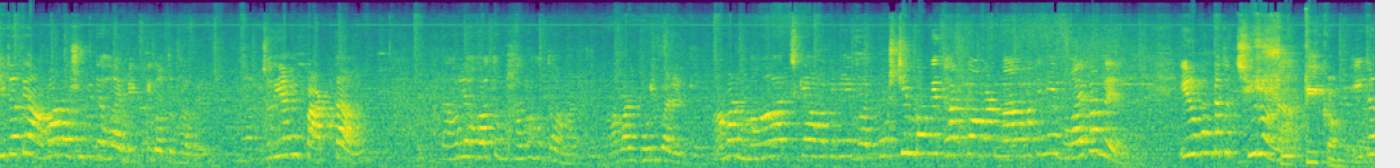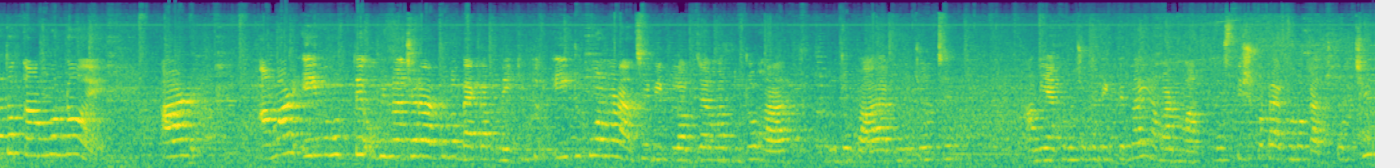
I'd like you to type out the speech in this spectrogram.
সেটাতে আমার অসুবিধা হয় ব্যক্তিগতভাবে। যদি আমি পারতাম তাহলে হয়তো ভালো হতো আমার জন্য আমার পরিবারের জন্য। আমার মা আজকে আমাকে নিয়ে ভয় পশ্চিমবঙ্গে থাকতো আমার মা আমাকে নিয়ে ভয় পাবেন? এরকমটা তো ছিল না। এটা তো কাম্য নয়। আর আমার এই মুহূর্তে অভিনয় ছাড়া আর কোনো ব্যাকআপ নেই কিন্তু এইটুকু আমার আছে বিপ্লব যে আমার দুটো হাত দুটো পা এখনও চলছে। আমি এখনও চোখে দেখতে পাই আমার মা- মস্তিষ্কটা এখনও কাজ করছে।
